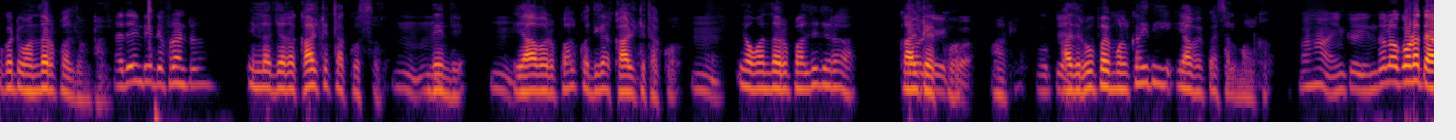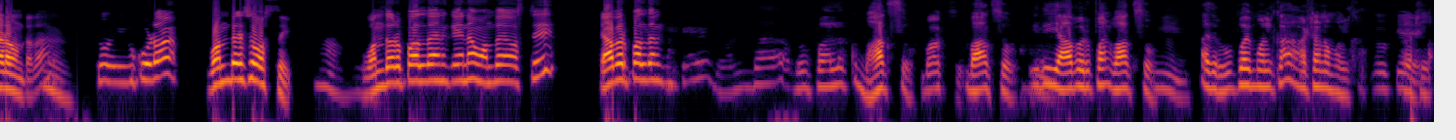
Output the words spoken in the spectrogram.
ఒకటి వంద రూపాయలది ఉంటది. అదేంటి డిఫరెంట్? ఇలా జర క్వాలిటీ తక్కువ వస్తుంది. దేంది? యాభై రూపాయలు కొద్దిగా క్వాలిటీ తక్కువ. ఇక వంద రూపాయలది జర క్వాలిటీ ఎక్కువ. అది రూపాయి మొలక ఇది యాభై పైసల మొలక. ఇంకా ఇందులో కూడా తేడా ఉంటదా. సో ఇవి కూడా వందేసే వస్తాయి. వంద రూపాయల దానికైనా వంద వస్తాయి యాభై రూపాయల దానికి? వంద రూపాయలకు బాక్స్. బాక్స్. బాక్స్. ఇది యాభై రూపాయల బాక్స్. అది రూపాయి మొలక అటాన మొలక. అట్లా.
